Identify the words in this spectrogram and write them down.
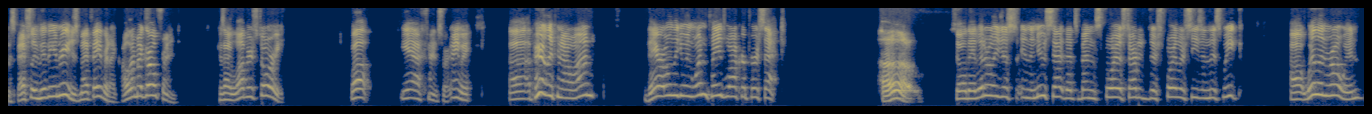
Especially Vivien Reid is my favorite. I call her my girlfriend because I love her story. Well, yeah, kind of sort. Anyway, uh, apparently from now on, they are only doing one Planeswalker per set. Oh. So they literally just in the new set that's been spoiled started their spoiler season this week. Uh, Will and Rowan,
